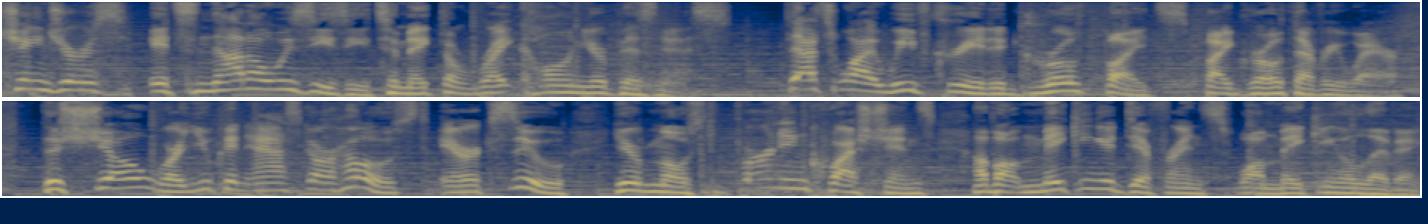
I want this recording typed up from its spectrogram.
changers, it's not always easy to make the right call in your business. That's why we've created Growth Bites by Growth Everywhere, the show where you can ask our host, Eric Siu, your most burning questions about making a difference while making a living.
